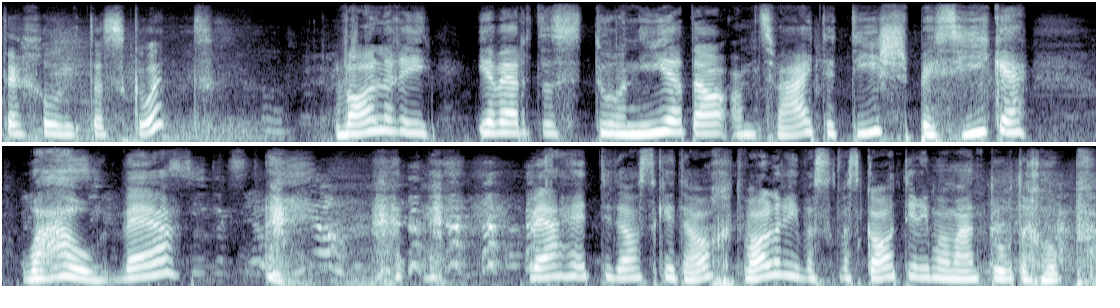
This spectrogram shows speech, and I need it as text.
dann kommt das gut. Valerie, ihr werdet das Turnier da am zweiten Tisch besiegen. Wow, wer, wer hätte das gedacht? Valerie, was, was geht dir im Moment durch den Kopf?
